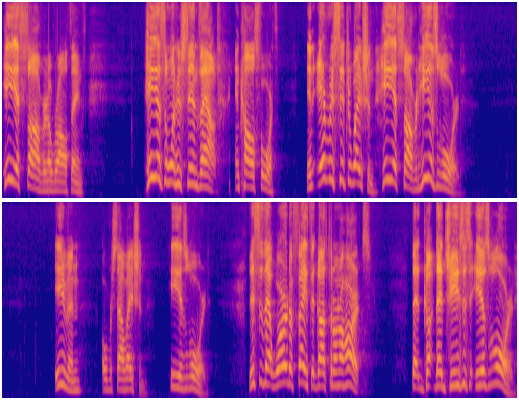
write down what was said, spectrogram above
He is sovereign over all things. He is the one who sends out and calls forth. In every situation, He is sovereign, He is Lord. Even over salvation, He is Lord. This is that word of faith that God's put on our hearts that, God, that Jesus is Lord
